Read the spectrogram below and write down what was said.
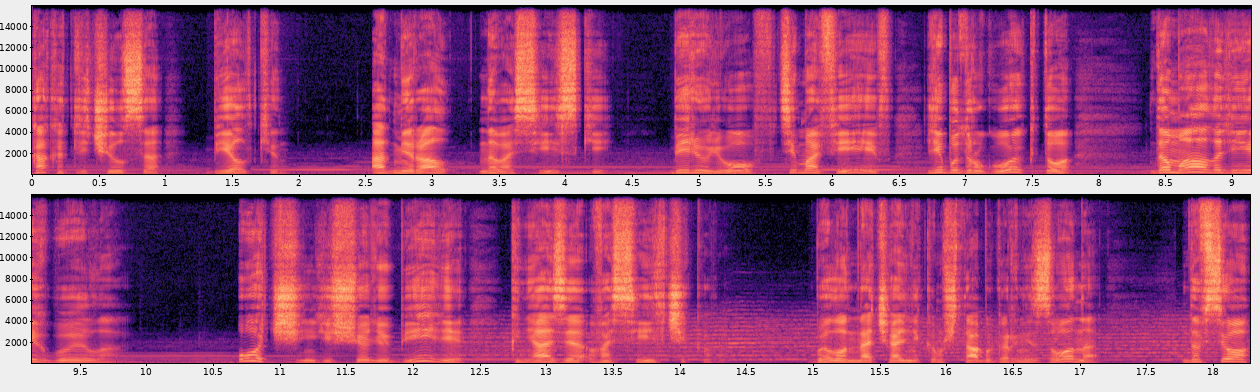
как отличился Белкин, адмирал Новосильский, Бирюлев, Тимофеев, либо другой кто, да мало ли их было. Очень еще любили князя Васильчикова. Был он начальником штаба гарнизона, да все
